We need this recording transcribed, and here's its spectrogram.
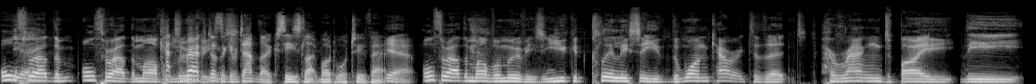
all Yeah. throughout the all throughout the Marvel Captain movies, America doesn't give a damn though because he's like World War II vet. Yeah, all throughout the Marvel movies, you could clearly see the one character that harangued by the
